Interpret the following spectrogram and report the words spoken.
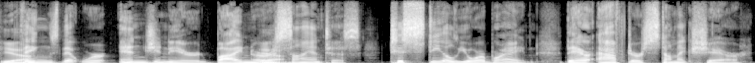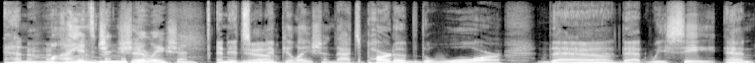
Yeah. things that were engineered by neuroscientists to steal your brain. They're after stomach share and mind It's share. manipulation. And it's Yeah. manipulation. That's part of the war that Yeah. that we see. And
